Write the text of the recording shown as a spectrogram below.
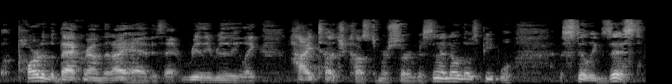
the part of the background that I have is that really, really like high touch customer service. And I know those people still exist.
